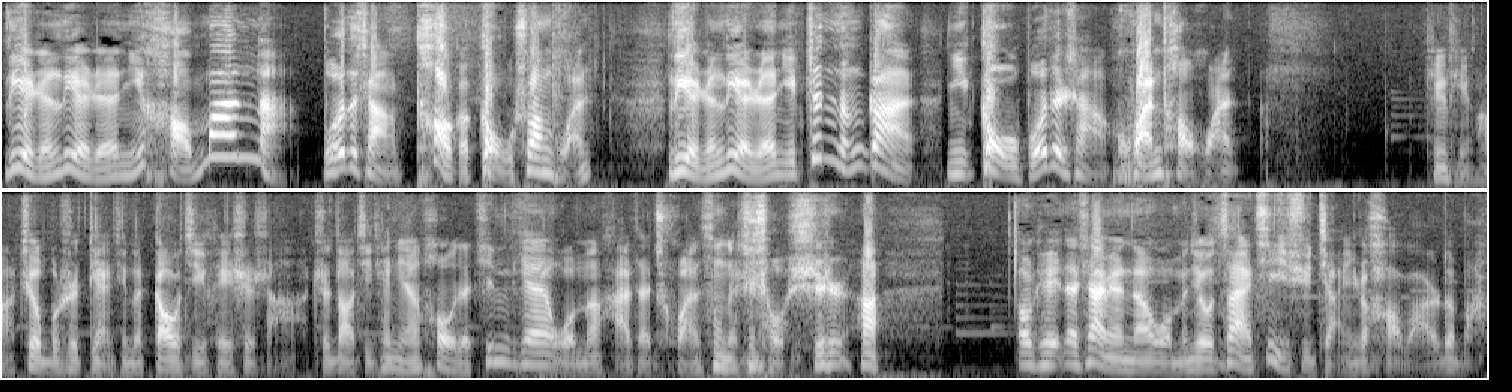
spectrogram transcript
猎人，猎人，你好 man 呐，脖子上套个狗双环。猎人，猎人，你真能干，你狗脖子上环套环。听听哈，这不是典型的高级黑是啥？直到几千年后的今天，我们还在传颂的这首诗哈。OK，那下面呢，我们就再继续讲一个好玩的吧。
